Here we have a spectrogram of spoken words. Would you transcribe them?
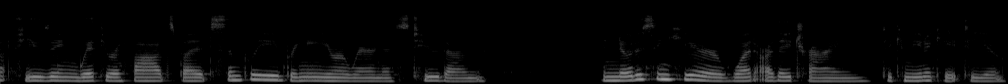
Not fusing with your thoughts, but simply bringing your awareness to them and noticing here what are they trying to communicate to you.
